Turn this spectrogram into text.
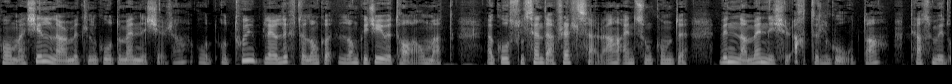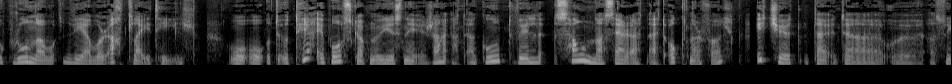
kom en skillnad mellom gode mennesker, da. Og, og tog ble lyftet langt givet ta om at, at god skulle sende en frelsere, en som kunde vinna mennesker atter til god, da. Det som vi opprona lever attla i til. Og, og, og te er boskap no is nere, at, at god vil sauna seg et, et oknarfolk, ikke ta det altså,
